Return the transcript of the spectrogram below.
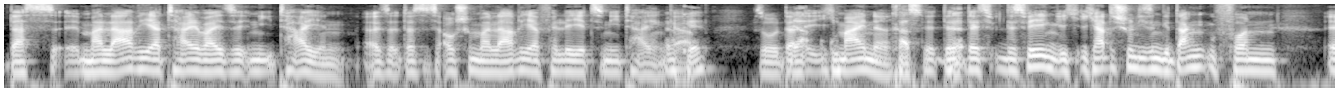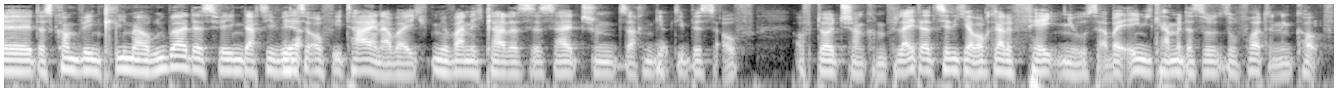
dass äh, Malaria teilweise in Italien, also dass es auch schon Malaria-Fälle jetzt in Italien gab. Okay. So, da, ja, ich meine, krass. Des, deswegen, ich, ich hatte schon diesen Gedanken von, äh, das kommt wegen Klima rüber, deswegen dachte ich, willst du auf Italien, aber ich, mir war nicht klar, dass es halt schon Sachen gibt, die bis auf auf Deutschland kommen. Vielleicht erzähle ich aber auch gerade Fake News, aber irgendwie kam mir das so, sofort in den Kopf.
